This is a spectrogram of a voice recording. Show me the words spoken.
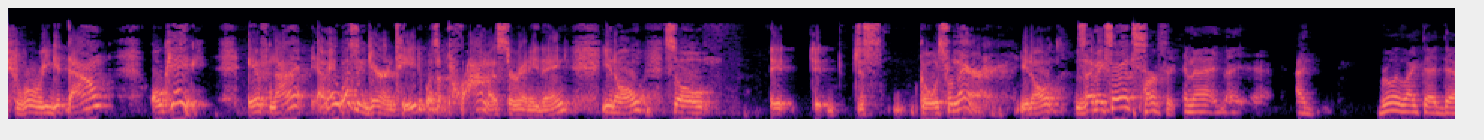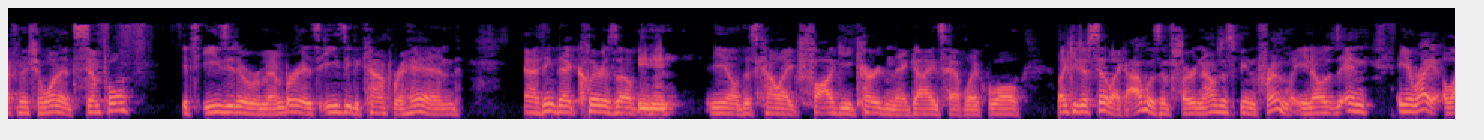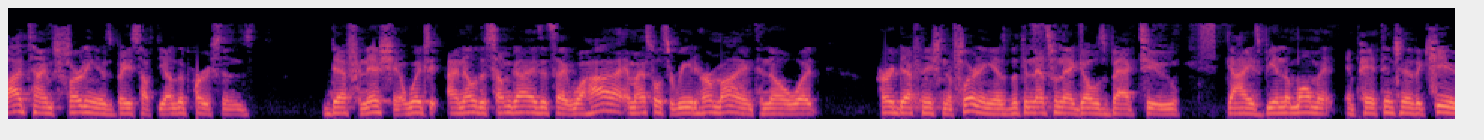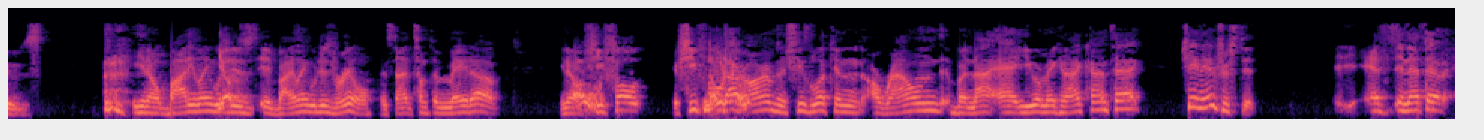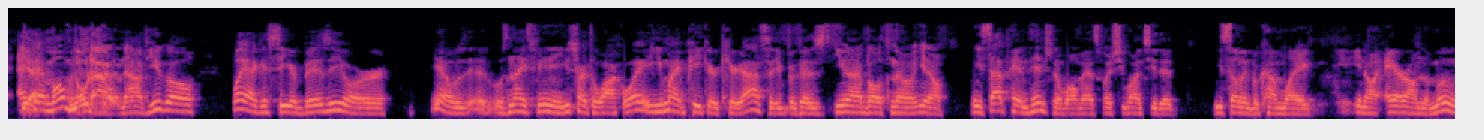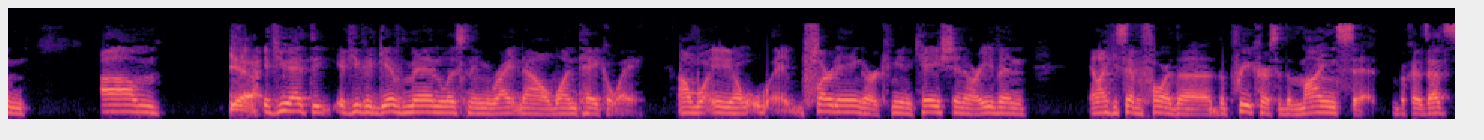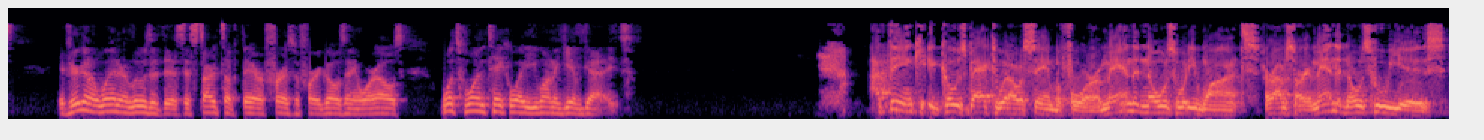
where we get down, okay. If not, I mean, it wasn't guaranteed. It wasn't promised or anything, you know, so it, it just goes from there, you know. Does that make sense? Perfect. And I, I, I really like that definition. One, it's simple. It's easy to remember. It's easy to comprehend. And I think that clears up, hmm you know, this kind of like foggy curtain that guys have. Like, well, like you just said, like I wasn't flirting. I was just being friendly, you know, and, and you're right. A lot of times flirting is based off the other person's definition, which I know that some guys, it's like, well, how am I supposed to read her mind to know what her definition of flirting is? But then that's when that goes back to guys be in the moment and pay attention to the cues. you know, body language Yep. is, it, body language is real. It's not something made up. You know, if Oh. she fold, if she No folds her arms and she's looking around but not at you or making eye contact, she ain't interested. At, and at that at Yeah, that moment, no doubt. won't. Now, if you go, wait, I can see you're busy, or you know, it was, it was nice meeting. You start to walk away, you might pique her curiosity because you and I both know, you know, when you stop paying attention to woman, that's when she wants you to you suddenly become like, you know, air on the moon. Um, Yeah. if you had to, if you could give men listening right now one takeaway on what, you know, flirting or communication or even, and like you said before, the, the precursor, the mindset, because that's, if you're going to win or lose at this, it starts up there first before it goes anywhere else. What's one takeaway you want to give guys? I think it goes back to what I was saying before. A man that knows what he wants, or I'm sorry, a man that knows who he is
